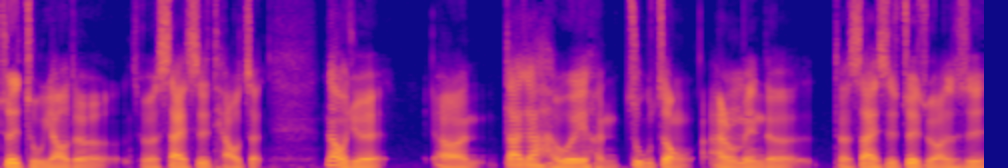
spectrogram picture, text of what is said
最主要的这个赛事调整。那我觉得，呃，大家还会很注重 Ironman 的的赛事，最主要就是。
